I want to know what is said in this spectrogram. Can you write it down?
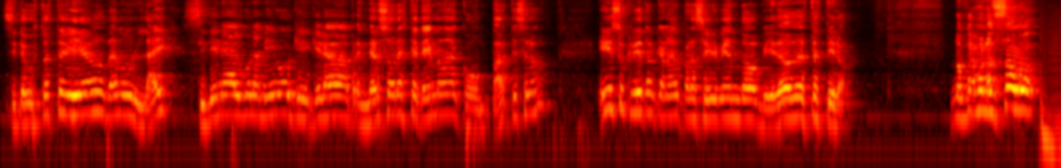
Si te gustó este video, dame un like, si tienes algún amigo que quiera aprender sobre este tema, compárteselo y suscríbete al canal para seguir viendo videos de este estilo. ¡Nos vemos en el zorro!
